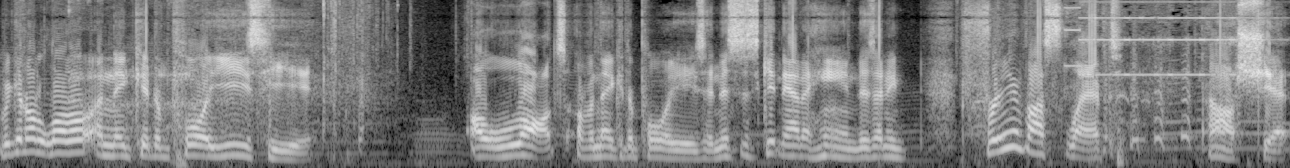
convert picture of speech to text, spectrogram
We got a lot of naked employees here. A lot of naked employees, and this is getting out of hand. There's only three of us left. Oh shit.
